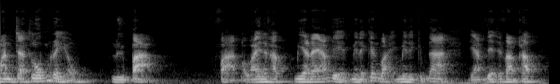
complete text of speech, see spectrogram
มันจะล้มเหลวหรือเปล่าฝากเอาไว้นะครับ มีอะไรอัปเดต มีอะไรเคลื่อนไหว มีอะไรคลิปหน้า เดี๋ยวอัปเดตให้ฟังครับ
